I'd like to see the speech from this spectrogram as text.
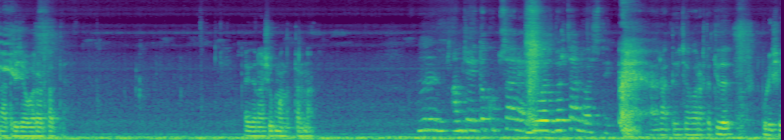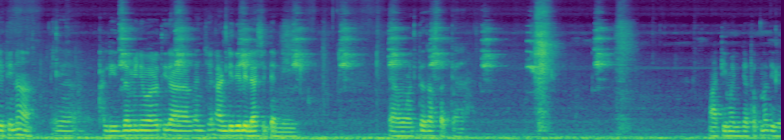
रात्रीच्या वरडतात त्या. काही जण अशुभ म्हणतात त्यांना. आमच्या इथं खूप सारे आहे. दिवसभर चालू असते. रात्रीच्या वरडतात तिथं पुढे शेती ना ते खाली जमिनीवरती त्या- त्यांची अंडी दिलेली असते त्यांनी. त्यामुळे तिथंच असतात त्या. मातीमध्ये देतात ना तिथे.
